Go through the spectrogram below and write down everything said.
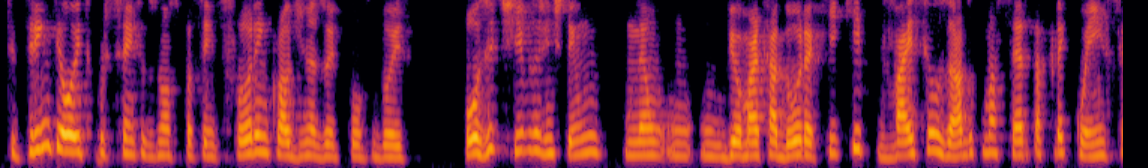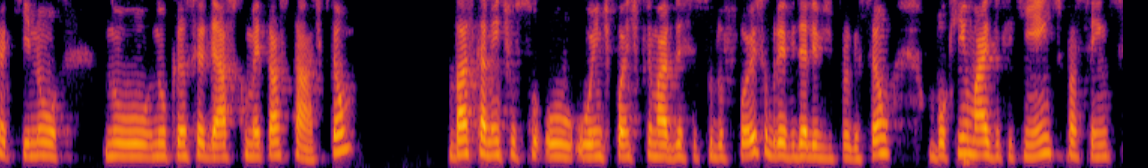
se 38% dos nossos pacientes forem Claudina 18.2 positivos, a gente tem um, né, um, um, biomarcador aqui que vai ser usado com uma certa frequência aqui no, no, no câncer gástrico metastático. Então, Basicamente, o, o, o, endpoint primário desse estudo foi sobre vida livre de progressão, um pouquinho mais do que 500 pacientes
